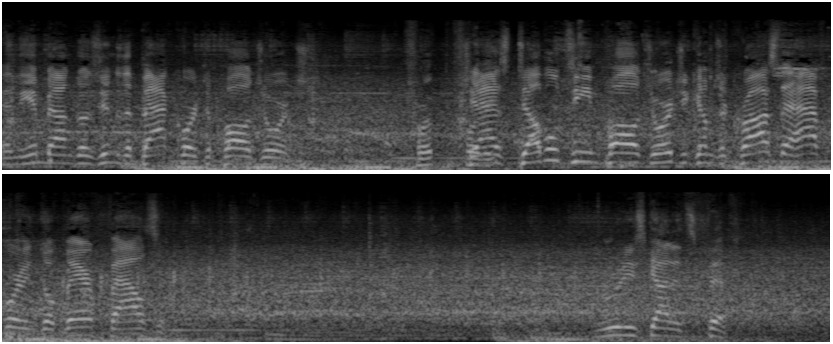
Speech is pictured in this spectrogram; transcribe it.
and the inbound goes into the backcourt to Paul George. For, for Jazz double team Paul George. He comes across the half court, and Gobert fouls him. Rudy's got his fifth. Foul assist number 27,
